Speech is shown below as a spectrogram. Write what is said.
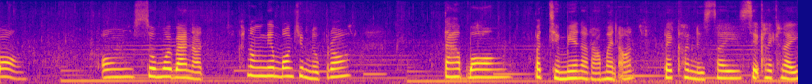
បងអូនសួរមួយបានអត់ក្នុងនាមបងជាមនុស្សប្រុស តើបងពិតជាមានអារម្មណ៍មែនអត់ពេលឃើញ nữ ស័យសៀកខ្លីៗ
